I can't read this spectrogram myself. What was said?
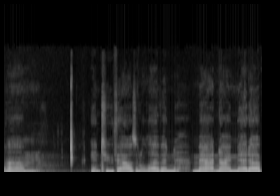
Um, in 2011, Matt and I met up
